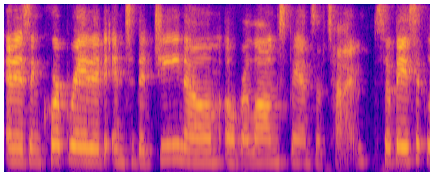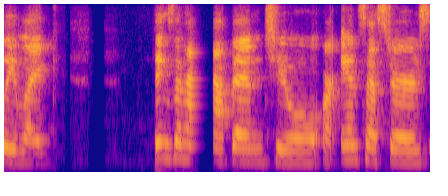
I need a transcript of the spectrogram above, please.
and is incorporated into the genome over long spans of time. So basically like things that happen to our ancestors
